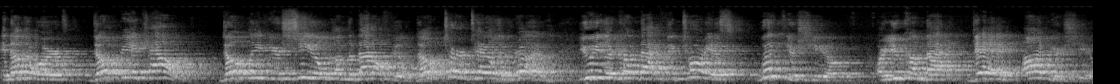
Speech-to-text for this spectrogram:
In other words, don't be a coward. Don't leave your shield on the battlefield. Don't turn tail and run. You either come back victorious with your shield or you come back dead on your shield.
